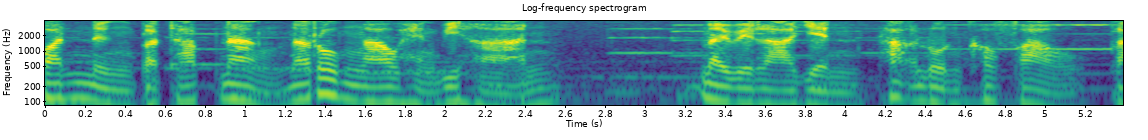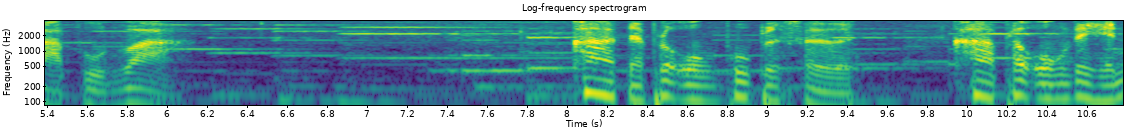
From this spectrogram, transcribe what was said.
วันหนึ่งประทับนั่งณร่มเงาแห่งวิหาร ในเวลาเย็นพระอนุนเข้าเฝ้ากราบทูลว่า ข้าแต่พระองค์ผู้ประเสริฐ ข้าพระองค์ได้เห็น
